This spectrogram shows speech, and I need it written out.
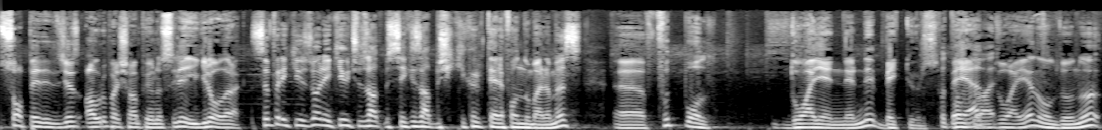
sohbet edeceğiz Avrupa Şampiyonası ile ilgili olarak. 0212 368 62 40 telefon numaramız. Ee, futbol duayenlerini bekliyoruz. Futbol Veya dua- duayen olduğunu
